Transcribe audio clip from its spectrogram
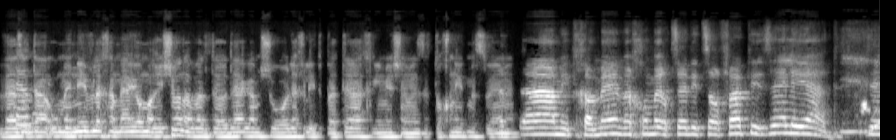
ואז. אתה, הוא מניב לך מהיום הראשון, אבל אתה יודע גם שהוא הולך להתפתח אם יש שם איזה תוכנית מסוימת. אתה מתחמם, איך אומר צדי צרפתי? זה ליד. זה...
